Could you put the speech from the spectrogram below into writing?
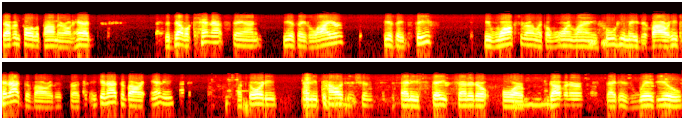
sevenfold upon their own head. The devil cannot stand he is a liar. He is a thief. He walks around like a warring lion who he may devour. He cannot devour this president. He cannot devour any authority, any politician, any state senator or governor that is with you.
